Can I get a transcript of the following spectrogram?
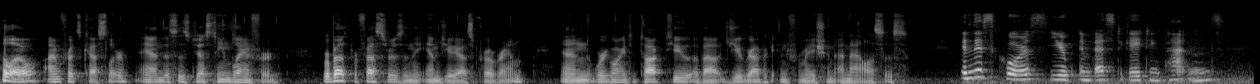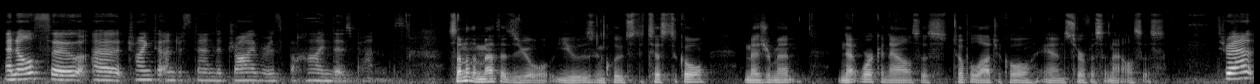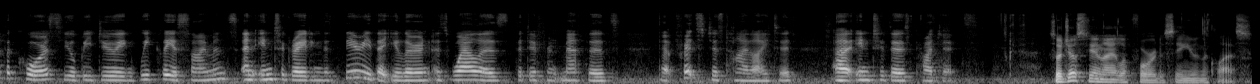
Hello, I'm Fritz Kessler, and this is Justine Blanford. We're both professors in the MGIS program, and we're going to talk to you about geographic information analysis. In this course, you're investigating patterns and also uh, trying to understand the drivers behind those patterns. Some of the methods you'll use include statistical, measurement, network analysis, topological, and surface analysis. Throughout the course, you'll be doing weekly assignments and integrating the theory that you learn as well as the different methods that Fritz just highlighted uh, into those projects. So Justine and I look forward to seeing you in the class.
